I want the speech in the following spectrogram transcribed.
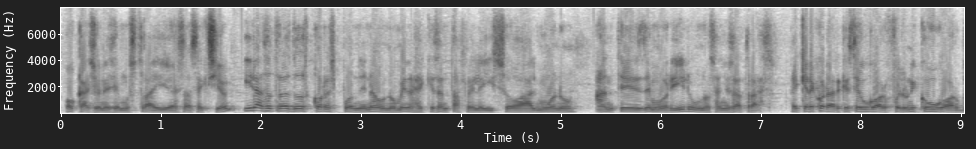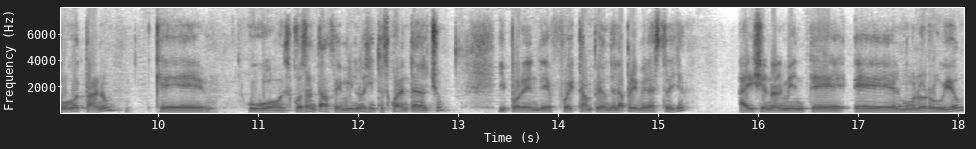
ocasiones hemos traído a esta sección. Y las otras dos corresponden a un homenaje que Santa Fe le hizo al mono antes de morir unos años atrás. Hay que recordar que este jugador fue el único jugador bogotano que jugó con Santa Fe en 1948 y por ende fue campeón de la primera estrella. Adicionalmente, eh, el mono rubio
